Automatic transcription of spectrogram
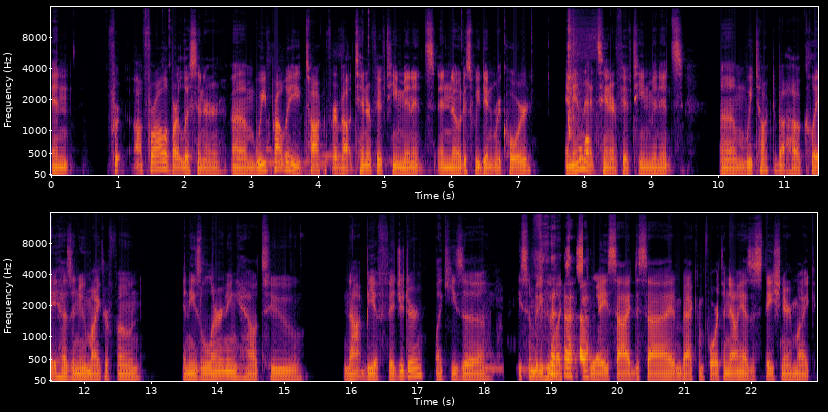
And for uh, for all of our listener, um, we probably talked for about ten or fifteen minutes, and noticed we didn't record. And in that ten or fifteen minutes, um, we talked about how Clay has a new microphone, and he's learning how to not be a fidgeter. Like he's a he's somebody who likes to sway side to side and back and forth, and now he has a stationary mic.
